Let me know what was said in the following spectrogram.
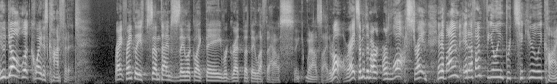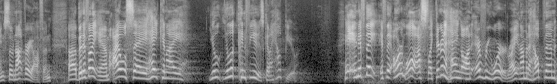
who don't look quite as confident right? Frankly, sometimes they look like they regret that they left the house and went outside at all, right? Some of them are, are lost, right? And, and, if I'm, and if I'm feeling particularly kind, so not very often, uh, but if I am, I will say, hey, can I, you, you look confused, can I help you? And if they if they are lost, like they're going to hang on every word, right? And I'm going to help them,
